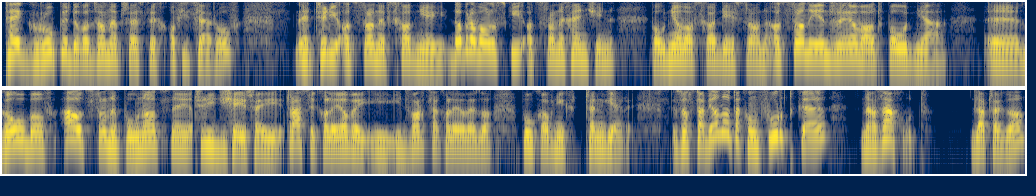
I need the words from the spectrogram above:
te grupy dowodzone przez tych oficerów. Czyli od strony wschodniej Dobrowolski, od strony Chęcin, południowo-wschodniej strony, od strony Jędrzejowa od południa e, Gołubow, a od strony północnej, czyli dzisiejszej trasy kolejowej i, i dworca kolejowego, pułkownik Czengiery. Zostawiono taką furtkę na zachód. Dlaczego?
